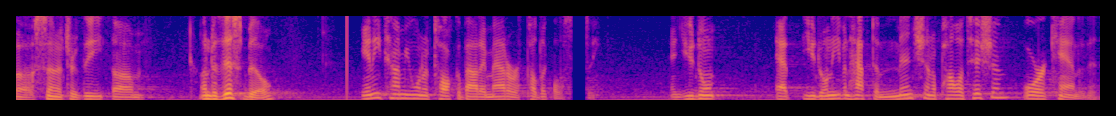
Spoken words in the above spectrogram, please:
uh, Senator, the, um, under this bill, anytime you want to talk about a matter of public policy, and you don't, at, you don't even have to mention a politician or a candidate,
